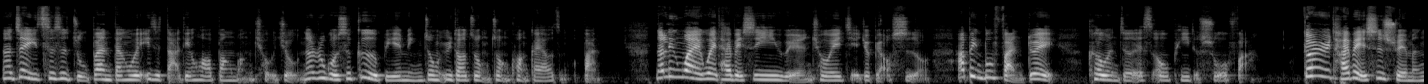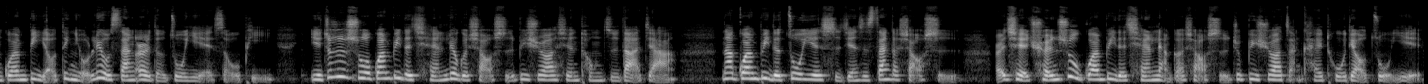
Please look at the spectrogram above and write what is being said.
那这一次是主办单位一直打电话帮忙求救，那如果是个别民众遇到这种状况，该要怎么办？那另外一位台北市议员邱威杰就表示哦，他并不反对柯文哲 SOP 的说法。关于台北市水门关闭哦，定有六三二的作业 SOP，也就是说，关闭的前六个小时必须要先通知大家。那关闭的作业时间是三个小时，而且全数关闭的前两个小时就必须要展开脱掉作业，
